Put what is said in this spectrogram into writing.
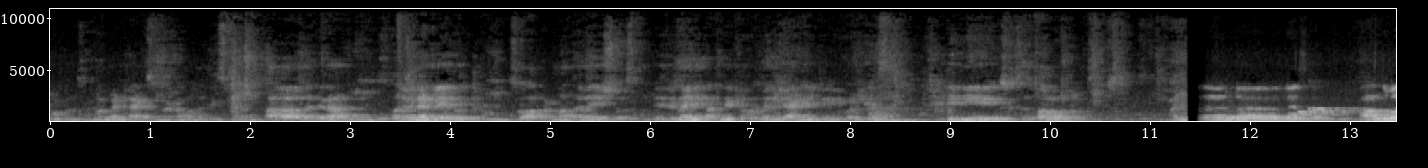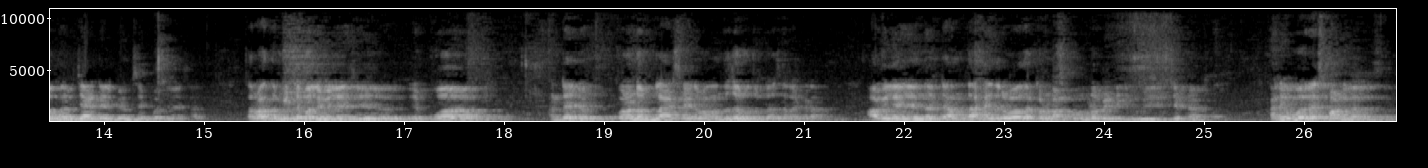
గవర్నమెంట్ ట్యాక్స్ ఉండడం వల్ల తీసుకున్నాం. చాలా దగ్గర వాళ్ళు వినట్లేదు. సో అక్కడ మాత్రమే ఇష్యూ వస్తుంది. రిమైనింగ్ అన్నింటిలో కూడా మేము జాయిన్ అయిపోయి ఇవ్వట్లేదు. ఇది ఫాలో అవుతాం కూడా లేదు సార్. అందువల్ల జాయింట్ ఎలిమెంట్స్ ఎక్కువ వచ్చినాయి సార్. తర్వాత మిట్టపల్లి విలేజ్ ఎక్కువ అంటే కొనడం ఫ్లాట్స్ వేయడం అదంతా జరుగుతుంటుంది సార్ అక్కడ. ఆ విలేజ్ ఏంటంటే అంతా హైదరాబాద్ అక్కడ రూమ్లో పెట్టి చెప్పాను సార్. కానీ ఎవరు రెస్పాండ్ కాలేదు సార్.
